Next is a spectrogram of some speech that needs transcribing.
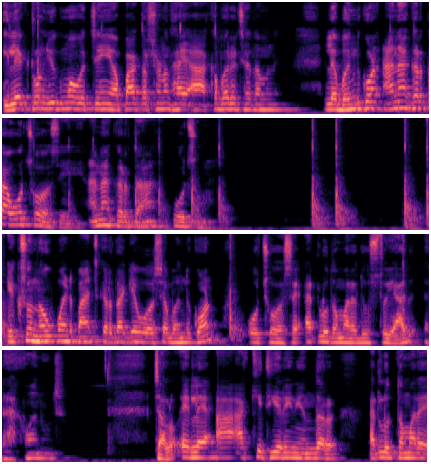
ઇલેક્ટ્રોન યુગ્મ વચ્ચે અહીં અપાકર્ષણ થાય, આ ખબર છે તમને? એટલે બંધકોણ આના કરતાં ઓછો હશે, આના કરતાં ઓછો. એકસો નવ પોઈન્ટ પાંચ કરતાં કેવો હશે? બંધકોણ ઓછો હશે. આટલું તમારે દોસ્તો યાદ રાખવાનું છે. ચાલો, એટલે આ આખી થિયરીની અંદર આટલું તમારે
